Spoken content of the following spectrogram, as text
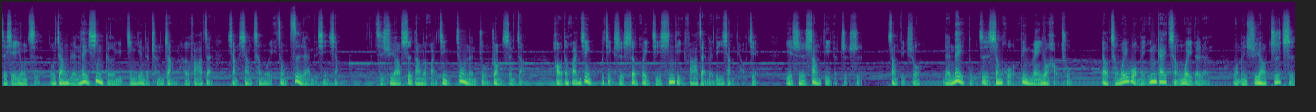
这些用词都将人类性格与经验的成长和发展想象成为一种自然的现象，只需要适当的环境就能茁壮生长。好的环境不仅是社会及心理发展的理想条件，也是上帝的指示。上帝说，人类独自生活并没有好处。要成为我们应该成为的人，我们需要支持、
